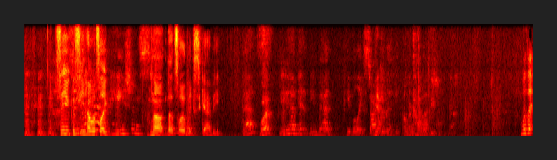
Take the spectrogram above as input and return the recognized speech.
See, you can So see you how it's had like. patients. No, that's uh, like scabby. That's What? you have had- you've had people like stalk Yeah. you that oh A my couple gosh. people. yeah. Well, they,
